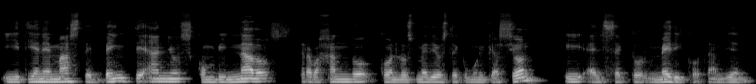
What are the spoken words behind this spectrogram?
y tiene más de 20 años combinados trabajando con los medios de comunicación y el sector médico también.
